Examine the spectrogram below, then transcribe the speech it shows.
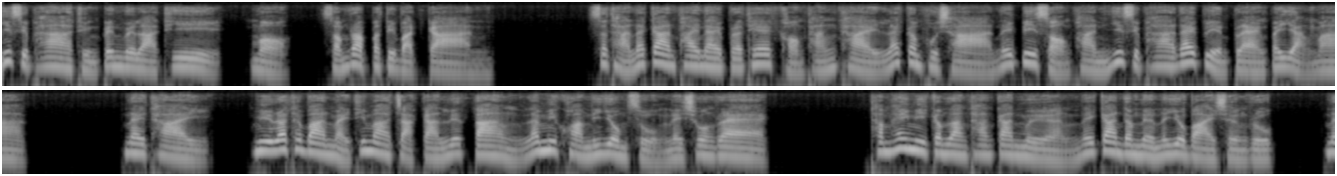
2025 ถึงเป็นเวลาที่เหมาะสำหรับปฏิบัติการ สถานการณ์ภายในประเทศของทั้งไทยและกัมพูชาในปี 2025 ได้เปลี่ยนแปลงไปอย่างมาก ในไทย มีรัฐบาลใหม่ที่มาจากการเลือกตั้ง และมีความนิยมสูงในช่วงแรก ทำให้มีกำลังทางการเมืองในการดำเนินนโยบายเชิงรุก ใน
